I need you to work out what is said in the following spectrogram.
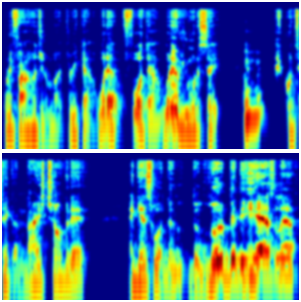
twenty five hundred a month, three thousand, whatever, four thousand, whatever you want to say. Mm-hmm. They're gonna take a nice chunk of that, and guess what? The the little bit that he has left,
